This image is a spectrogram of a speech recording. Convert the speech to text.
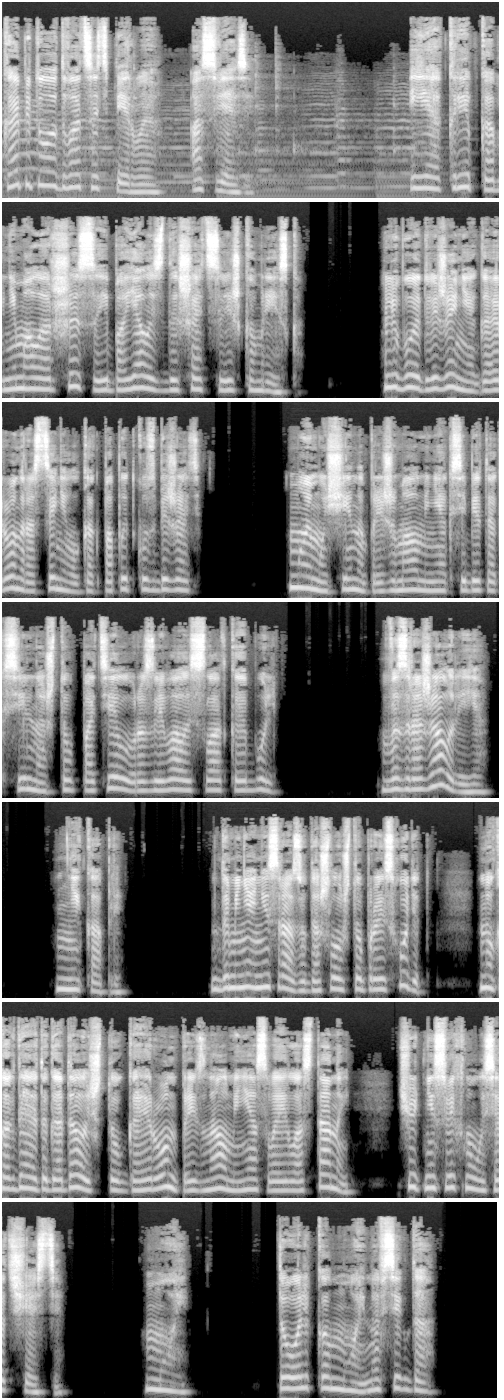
Капитула 21. О связи. Я крепко обнимала Аршеса и боялась дышать слишком резко. Любое движение Гайрон расценивал как попытку сбежать. Мой мужчина прижимал меня к себе так сильно, что по телу разливалась сладкая боль. Возражала ли я? Ни капли. До меня не сразу дошло, что происходит, но когда я догадалась, что Гайрон признал меня своей ластаной, чуть не свихнулась от счастья. Мой. Только мой, навсегда.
